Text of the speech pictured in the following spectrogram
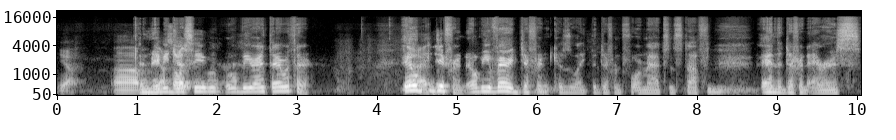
yeah. Um, and maybe yeah, so, Jesse will, will be right there with her. It'll I be think- different. It'll be very different because like the different formats and stuff, and the different eras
